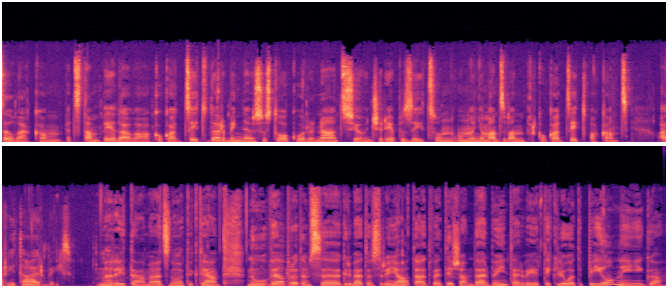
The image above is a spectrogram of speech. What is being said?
cilvēkam pēc tam piedāvā kaut kādu citu darbiņu, nevis uz to, kur ir nācis, jo viņš ir iepazīts un, un viņam atzvana par kaut kādu citu vakanci. Arī tā ir bijis. Arī tā mēdz notikt, jā. Nu, vēl, protams, gribētos arī jautāt, vai tiešām darba intervija ir tik ļoti pilnīga,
